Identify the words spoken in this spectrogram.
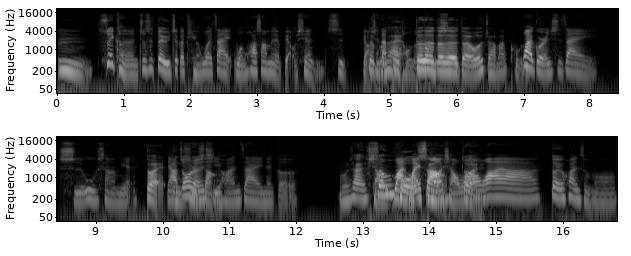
嗯，所以可能就是对于这个甜味在文化上面的表现是表现在不同的东西。对对对对对，我就觉得还蛮酷的。外国人是在食物上面，对，亚洲人喜欢在那个我们现在小玩买什么小娃娃呀，兑换什么。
